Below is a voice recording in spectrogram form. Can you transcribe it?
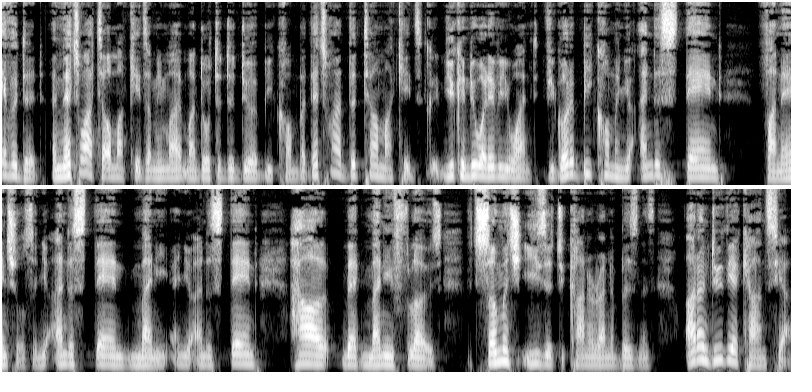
ever did, and that's why I tell my kids, I mean, my, my daughter did do a BCom, but that's why I did tell my kids, you can do whatever you want. If you got a BCom and you understand financials and you understand money and you understand how that money flows, it's so much easier to kind of run a business. I don't do the accounts here,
